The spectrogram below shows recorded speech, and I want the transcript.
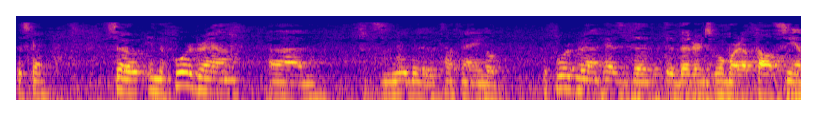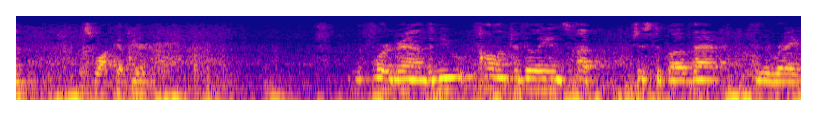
This guy? So in the foreground, um, this is a little bit of a tough angle. The foreground has the Veterans Memorial Coliseum. Let's walk up here. In the foreground, the new Holland Pavilion's up just above that to the right.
